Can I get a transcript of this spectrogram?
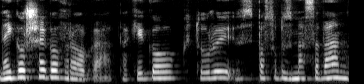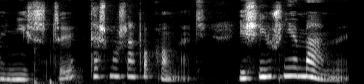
najgorszego wroga, takiego, który w sposób zmasowany niszczy, też można pokonać. Jeśli już nie mamy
